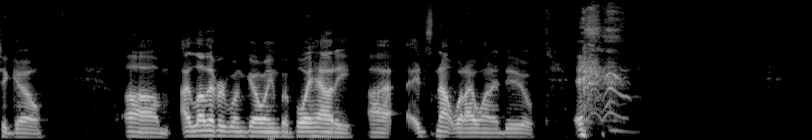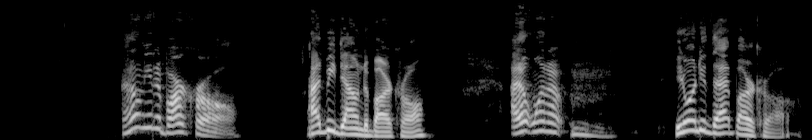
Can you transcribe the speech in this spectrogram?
to go. Um, I love everyone going, but boy howdy, uh, it's not what I want to do. I don't need a bar crawl. I'd be down to bar crawl. I don't want to. You don't want to do that bar crawl.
